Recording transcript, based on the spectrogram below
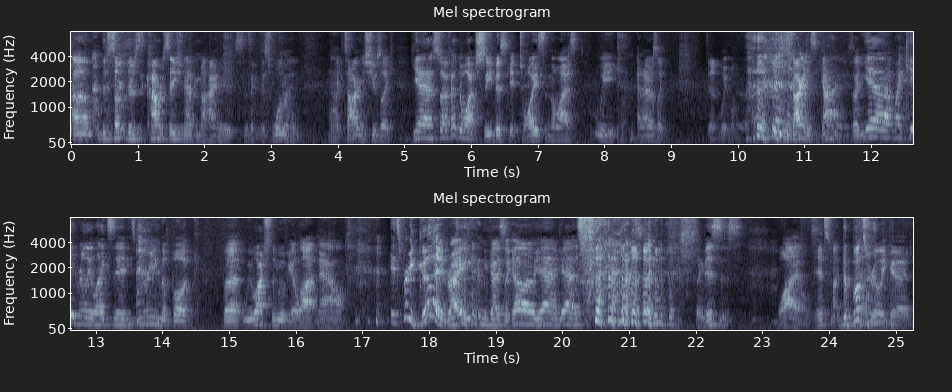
um, there's some there's a conversation happening behind me. It's, it's like this woman and like talking. She was like, "Yeah, so I've had to watch Seabiscuit twice in the last week," and I was like. "Yeah, Wait, what? She's talking to this guy, and he's like, "Yeah, my kid really likes it. He's been reading the book." But we watch the movie a lot now. It's pretty good, right? And the guy's like, "Oh yeah, I guess." it's, like, it's like, this is wild. It's fun. The book's really good.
